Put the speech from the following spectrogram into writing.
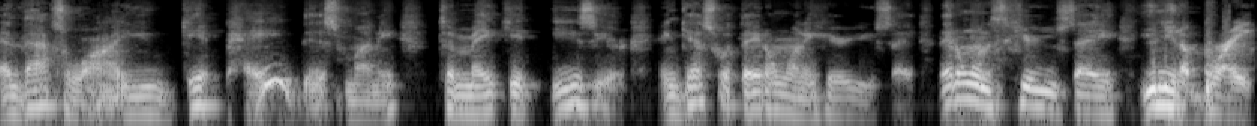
And that's why you get paid this money to make it easier. And guess what? They don't want to hear you say? They don't want to hear you say, you need a break.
